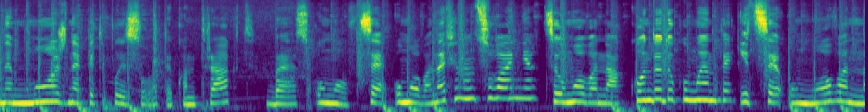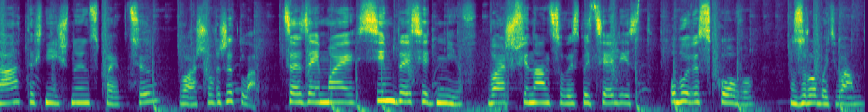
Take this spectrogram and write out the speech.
Не можна підписувати контракт без умов. Це умова на фінансування, це умова на кондодокументи і це умова на технічну інспекцію вашого житла. Це займає 7-10 днів. Ваш фінансовий спеціаліст обов'язково зробить вам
